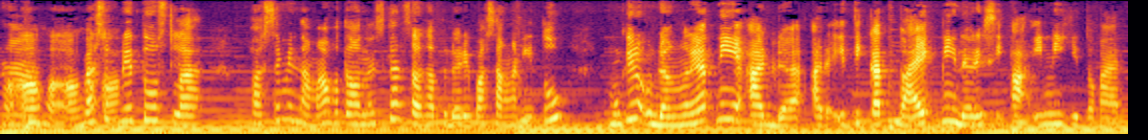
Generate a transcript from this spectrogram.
nah heeh, masuk heeh. dia tuh setelah fase minta maaf otomatis kan salah satu dari pasangan itu mungkin udah ngeliat nih ada ada itikat baik nih dari si A ini gitu kan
